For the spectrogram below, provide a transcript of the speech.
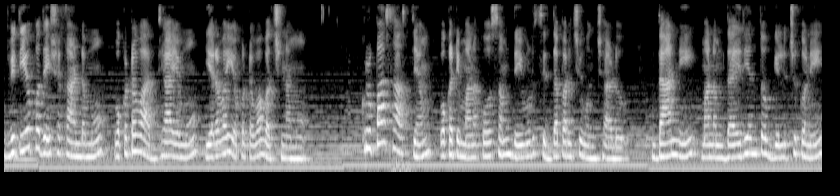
ద్వితీయోపదేశ కాండము ఒకటవ అధ్యాయము ఇరవై ఒకటవ వచనము. కృపాశాస్త్యం ఒకటి మన కోసం దేవుడు సిద్ధపరిచి ఉంచాడు. దాన్ని మనం ధైర్యంతో గెలుచుకొని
